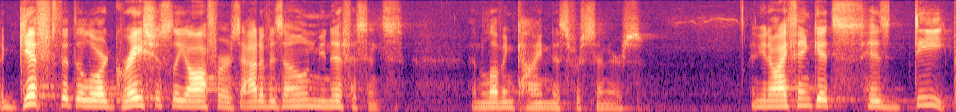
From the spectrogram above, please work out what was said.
a gift that the Lord graciously offers out of his own munificence and loving kindness for sinners. And you know, I think it's his deep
